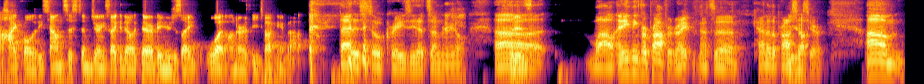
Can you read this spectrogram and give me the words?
a high quality sound system during psychedelic therapy. And you're just like, what on earth are you talking about? that is so crazy. That's unreal. it is. Uh, wow. Anything for profit, right? That's uh, kind of the process here. Um,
